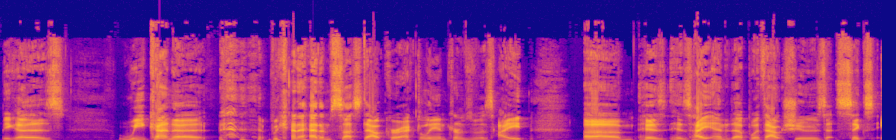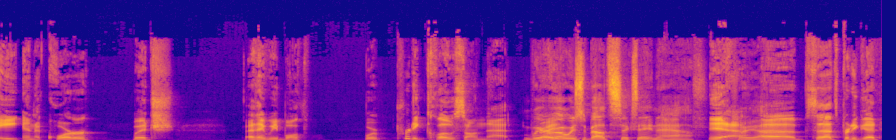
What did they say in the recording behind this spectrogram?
because we kind of we kind of had him sussed out correctly in terms of his height. Um, his his height ended up without shoes at six eight and a quarter, which I think we both were pretty close on that. We right? were always about six, eight and a half. Yeah. So, yeah. Uh, so that's pretty good.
